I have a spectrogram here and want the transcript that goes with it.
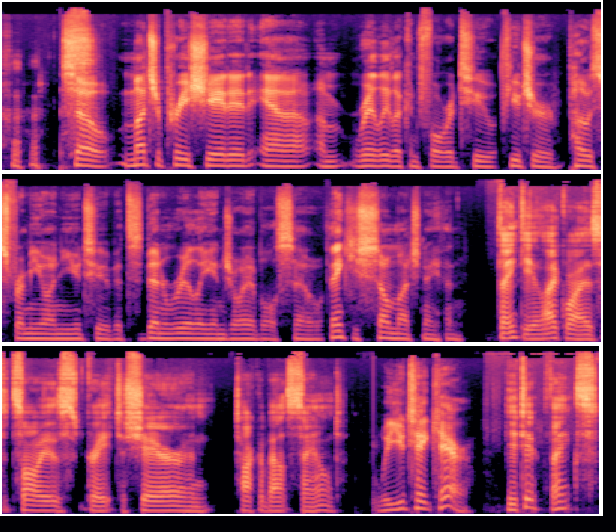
so much appreciated. And uh, I'm really looking forward to future posts from you on YouTube. It's been really enjoyable. So thank you so much, Nathan. Thank you. Likewise, it's always great to share and talk about sound. Will you take care? You too. Thanks.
